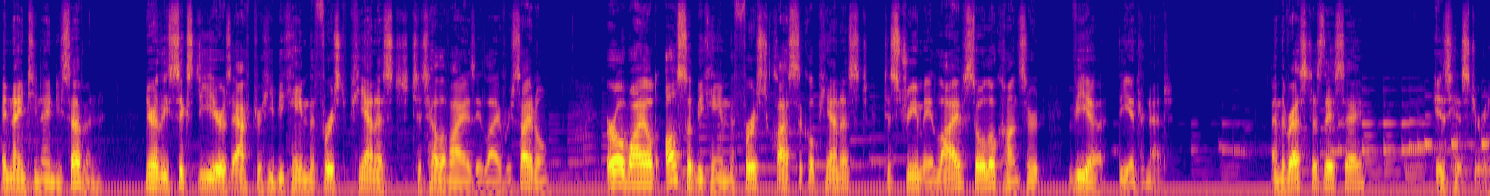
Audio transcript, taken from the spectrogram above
In 1997, nearly 60 years after he became the first pianist to televise a live recital, Earl Wild also became the first classical pianist to stream a live solo concert via the internet. And the rest, as they say, is history.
